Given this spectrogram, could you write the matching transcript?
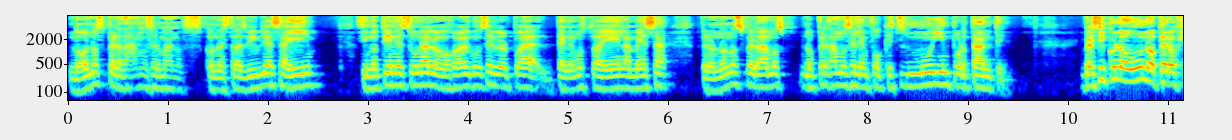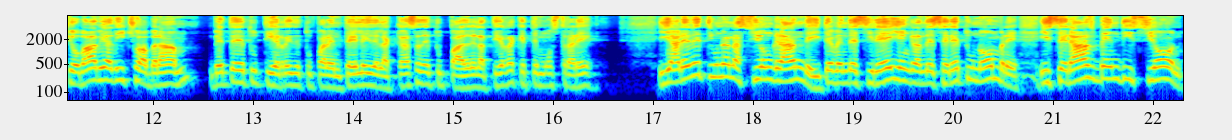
No nos perdamos, hermanos, con nuestras Biblias ahí. Si no tienes una, a lo mejor algún servidor pueda, tenemos todavía en la mesa, pero no nos perdamos, no perdamos el enfoque. Esto es muy importante. Versículo 1, pero Jehová había dicho a Abraham, vete de tu tierra y de tu parentela y de la casa de tu padre, la tierra que te mostraré. Y haré de ti una nación grande y te bendeciré y engrandeceré tu nombre y serás bendición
